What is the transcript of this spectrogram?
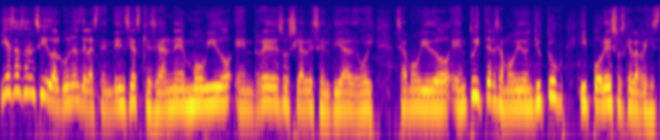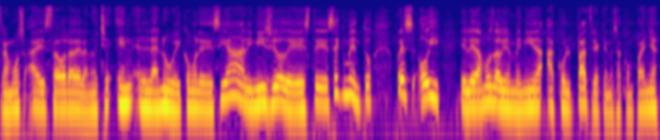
Y esas han sido algunas de las tendencias que se han eh, movido en redes sociales el día de hoy. Se ha movido en Twitter, se ha movido en YouTube y por eso es que la registramos a esta hora de la noche en la nube. Y como le decía al inicio de este segmento, pues hoy eh, le damos la bienvenida a Colpatria que nos acompaña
